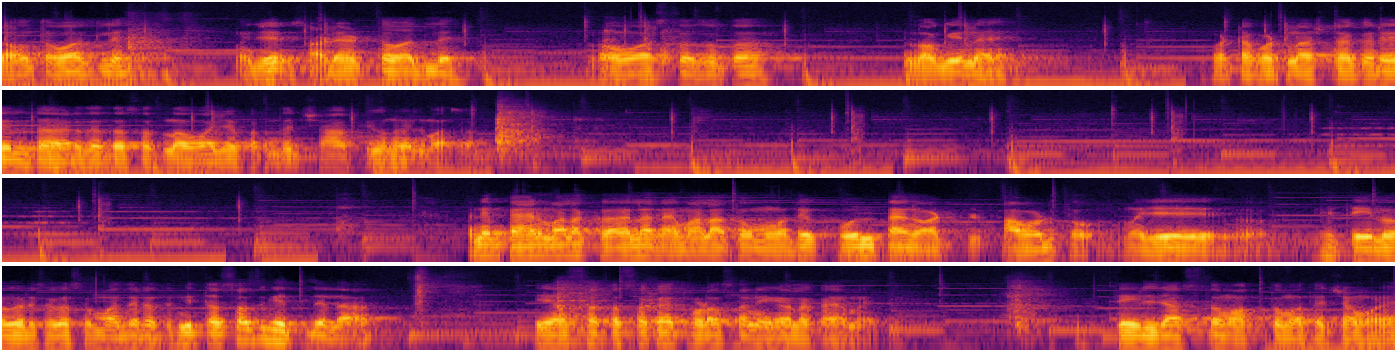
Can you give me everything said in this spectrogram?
नऊ तर वाजले. म्हणजे साडेआठ तर वाजले. नऊ वाजताच आता लॉग इन आहे. पटापट नाश्ता करेल तर अर्ध्या तासात नऊ वाजेपर्यंत चहा पिऊन होईल माझा. आणि पॅन मला कळला नाही. मला तो मध्ये खोल पॅन वाट आवडतो. म्हणजे हे तेल वगैरे सगळं असं राहतं. मी तसाच घेतलेला. हे असा कसा काय थोडासा निघाला काय माहिती. तेल जास्त मागतो मग त्याच्यामुळे.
